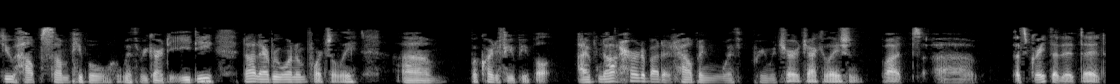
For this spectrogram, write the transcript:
do help some people with regard to ED. Not everyone, unfortunately, um, but quite a few people. I've not heard about it helping with premature ejaculation, but uh, that's great that it did.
